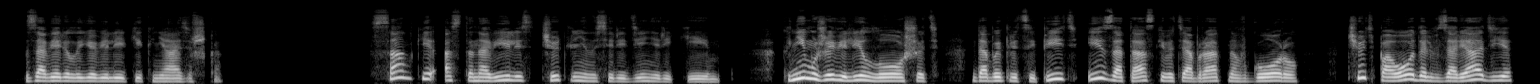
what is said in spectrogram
— заверил ее великий князюшка. Санки остановились чуть ли не на середине реки. К ним уже вели лошадь, дабы прицепить и затаскивать обратно в гору. Чуть поодаль в зарядье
